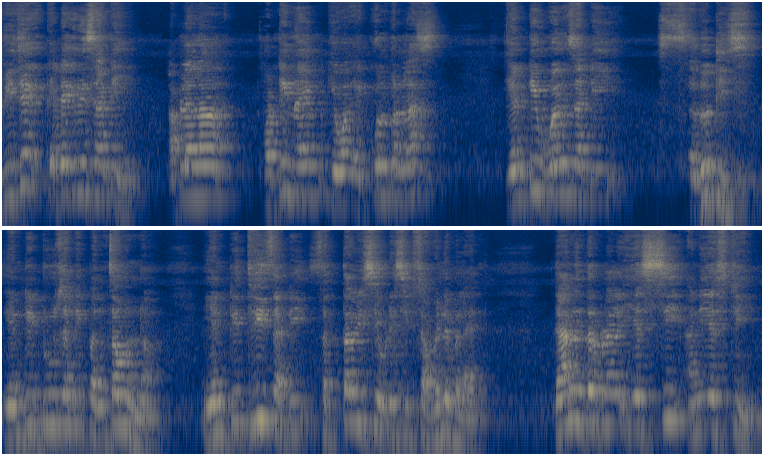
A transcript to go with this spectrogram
व्हीजे कॅटेगरीसाठी आपल्याला फॉर्टी नाईन किंवा एकोणपन्नास एन टी वनसाठी सदोतीस एन टी टूसाठी पंचावन्न एन टी थ्रीसाठी सत्तावीस एवढे सीट्स अवेलेबल आहेत. त्यानंतर आपल्याला एस सी आणि एस टी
